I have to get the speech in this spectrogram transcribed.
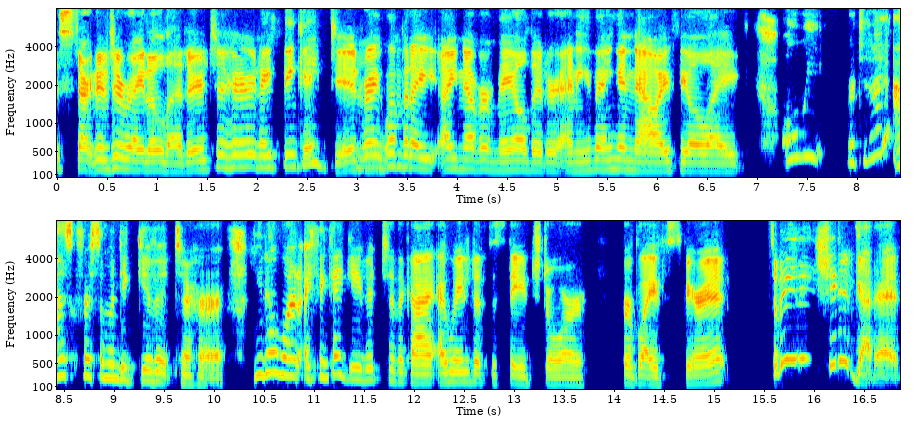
started to write a letter to her, and I think I did write mm-hmm. one, but I I never mailed it or anything, and now I feel like, oh wait, or did I ask for someone to give it to her? You know what? I think I gave it to the guy. I waited at the stage door for Blithe Spirit, so maybe she did get it.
